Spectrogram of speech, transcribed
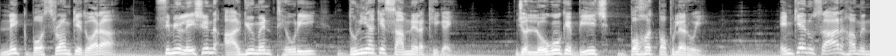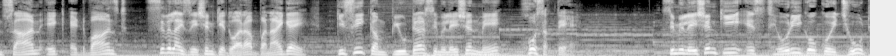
निक बोस्ट्रॉम के द्वारा सिम्युलेशन आर्ग्यूमेंट थ्योरी दुनिया के सामने रखी गई, जो लोगों के बीच बहुत पॉपुलर हुई। इनके अनुसार हम इंसान एक एडवांस्ड सिविलाइजेशन के द्वारा बनाए गए किसी कंप्यूटर सिमुलेशन में हो सकते हैं। सिमुलेशन की इस थ्योरी को कोई झूठ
